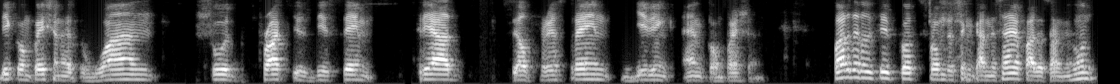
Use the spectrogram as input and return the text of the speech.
be compassionate. One should practice the same triad, self-restraint, giving, and compassion. Further received quotes from the second Messiah, Father San.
